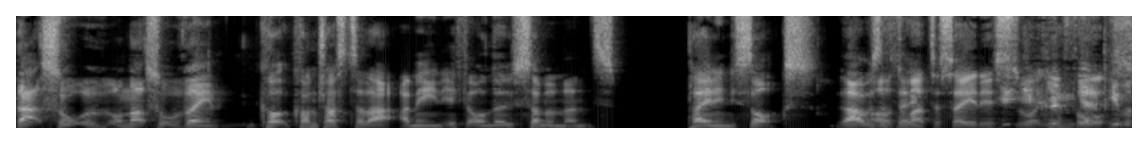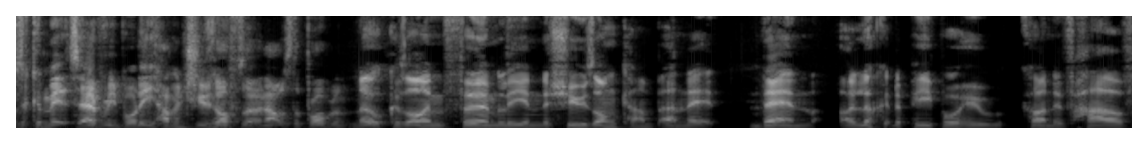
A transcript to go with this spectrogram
that sort of on that sort of vein. Co- contrast to that, I mean, if on those summer months, playing in your socks, that was I the was thing. about to say this. You, you couldn't get people to commit to everybody having shoes off though, and that was the problem. No, because I'm firmly in the shoes on camp, and it, then I look at the people who kind of have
